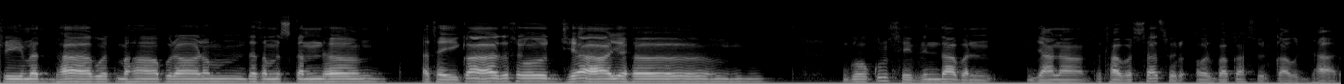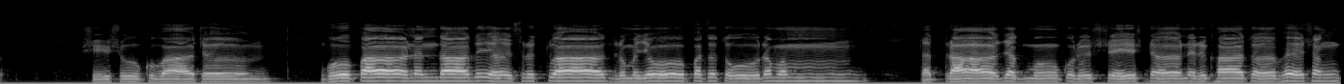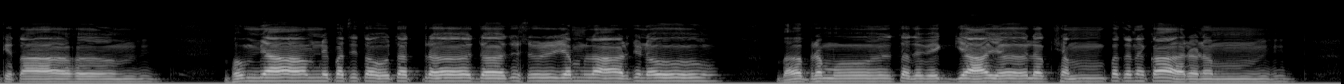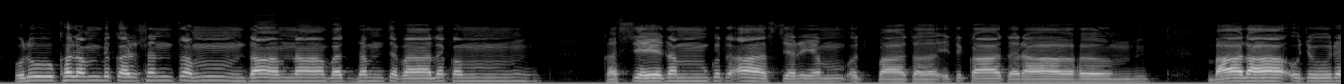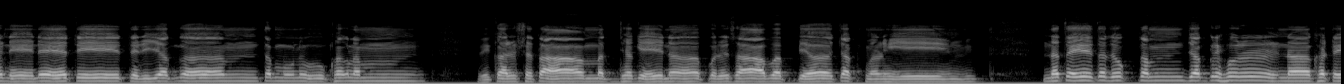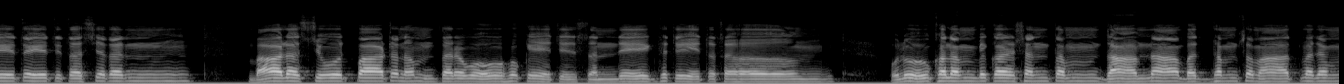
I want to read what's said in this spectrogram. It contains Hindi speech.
श्रीमद्भागवत महापुराण दशम स्कंध अथकादशोध्याय गोकुल से वृंदावन जाना तथा वर्षासुर और बकासुर का उद्धार। श्रीशुकुवाच। गोपानंदादय श्रुवा द्रुमयो पततो रमम् जग्मु कुरुश्रेष्ठ निर्घात भयशङ्किताः। भूम्यां निपतितौ तत्र ददसूर्यम्लार्जुनौ बभ्रमु तद्विज्ञाय लक्ष्यं पतनकारणम्। उलूखलं विकर्षन्तं दाम्ना बद्धं च बालकं कस्येदं कुत आश्चर्यम् उत्पात इति कातराः। बाला उचूरनेनेति तिर्यगं तमुलूखलम् विकर्षता मध्यगेन पुरुषावप्यचक्ष्मणि न ते तदुक्तं जगृहुर्न घटेतेति तस्य तन्। बालस्योत्पाटनं तरवोः केचित् सन्देग्धचेतसः। उलूखलं विकर्षन्तं दाम्ना बद्धं स्वमात्मजं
